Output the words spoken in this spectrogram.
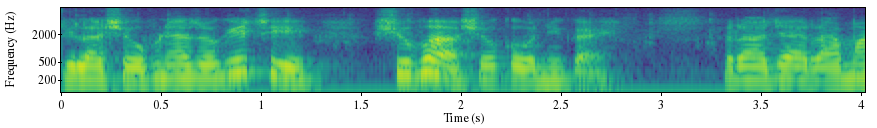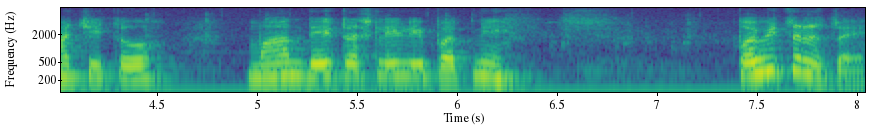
तिला शोभण्याजोगीच ही शुभ अशोकवनिका आहे राजा रामाची तो मान देत असलेली पत्नी पवित्रच आहे.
